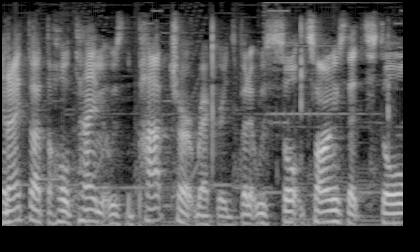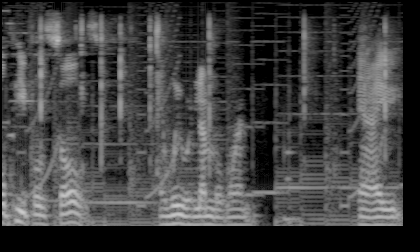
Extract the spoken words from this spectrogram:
And I thought the whole time it was the pop chart records, but it was soul- songs that stole people's souls, and we were number one. And I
